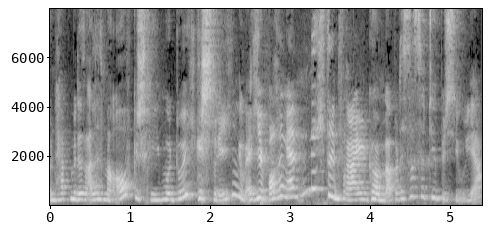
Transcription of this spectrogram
und habe mir das alles mal aufgeschrieben und durchgestrichen, welche Wochenenden nicht in Frage kommen. Aber das ist so typisch Julia.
